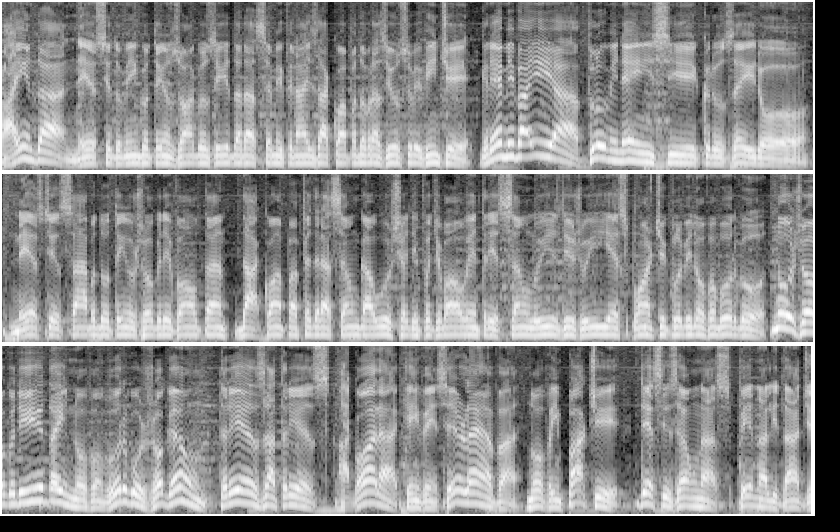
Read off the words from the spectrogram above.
Ainda neste domingo tem os jogos de ida das semifinais da Copa do Brasil Sub-20. Grêmio Bahia, Fluminense Cruzeiro. Neste sábado tem o jogo de volta da Copa Federação Gaúcha de Futebol entre São Luís de Juí e Esporte Clube Novo Hamburgo. No jogo de ida em Novo Hamburgo, jogão 3 a 3. Agora, quem vencer leva. Novo empate, decisão nas penalidades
